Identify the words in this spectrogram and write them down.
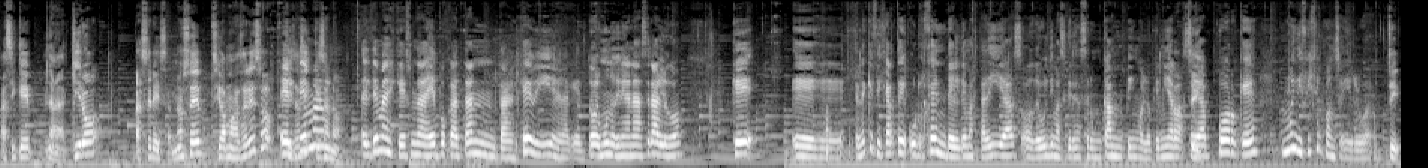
Así que, nada, quiero hacer esa. No sé si vamos a hacer eso. El quizás tema- sí, quizás no. El tema es que es una época tan, tan heavy en la que todo el mundo tiene ganas de hacer algo que eh, tenés que fijarte urgente el tema estadías o de última si quieres hacer un camping o lo que mierda Sí. sea porque es muy difícil conseguir lugar. Sí,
